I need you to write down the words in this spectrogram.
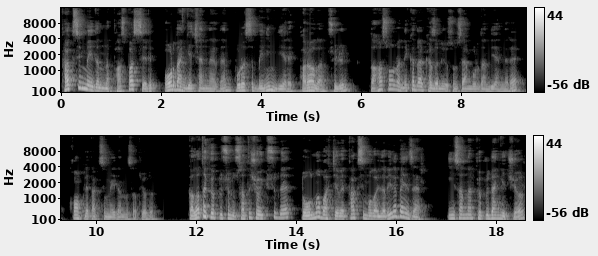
Taksim meydanına paspas serip oradan geçenlerden burası benim diyerek para alan Sülün daha sonra ne kadar kazanıyorsun sen buradan diyenlere komple Taksim Meydanı'nı satıyordu. Galata Köprüsü'nün satış öyküsü de Dolmabahçe ve Taksim olaylarıyla benzer. İnsanlar köprüden geçiyor,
